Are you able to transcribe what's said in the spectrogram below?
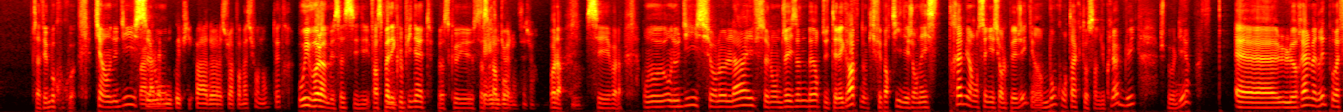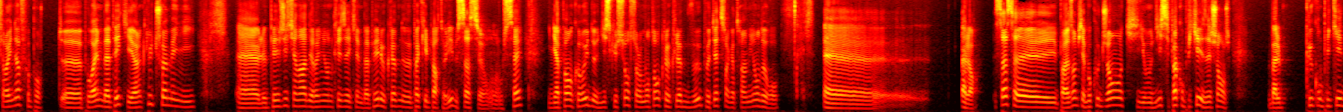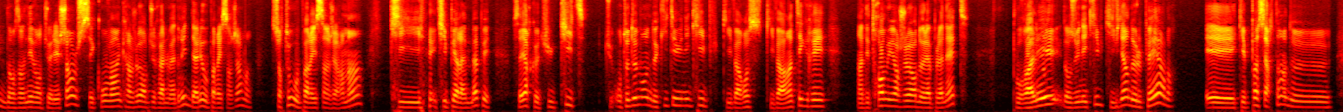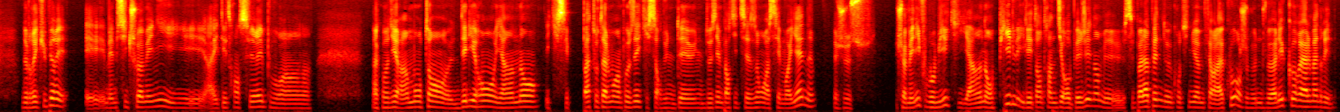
ça fait beaucoup quoi. Tiens, on nous dit Bah, selon. L'indemnité FIFA de, sur la formation, non Peut-être? Oui, voilà, mais ça c'est des... enfin c'est pas des clopinettes parce que ça sera résiduel, c'est sûr. C'est voilà. On, on nous dit sur le live, selon Jason Bird du Télégraphe, donc il fait partie des journalistes très bien renseignés sur le PSG, qui a un bon contact au sein du club, lui, je peux vous le dire. Euh, le Real Madrid pourrait faire une offre pour, euh, pour Mbappé qui inclut Chouameni. Euh, le PSG tiendra des réunions de crise avec Mbappé. Le club ne veut pas qu'il parte libre, ça on, le sait. Il n'y a pas encore eu de discussion sur le montant que le club veut, peut-être 180 millions d'euros. Alors, ça, par exemple, il y a beaucoup de gens qui ont dit c'est pas compliqué les échanges. Bah, le plus compliqué dans un éventuel échange, c'est convaincre un joueur du Real Madrid d'aller au Paris Saint-Germain. Surtout au Paris Saint-Germain qui, qui perd Mbappé. C'est-à-dire que tu quittes, on te demande de quitter une équipe qui va, qui intégrer un des trois meilleurs joueurs de la planète pour aller dans une équipe qui vient de le perdre et qui est pas certain de, de le récupérer. Et même si Chouameni a été transféré pour un, comment dire, un montant euh, délirant il y a un an et qui s'est pas totalement imposé, qui sort d'une deuxième partie de saison assez moyenne, je suis... Chouameni, faut pas oublier qu'il y a un an pile, il est en train de dire au PSG, non mais c'est pas la peine de continuer à me faire la cour, je ne veux aller qu'au Real Madrid.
